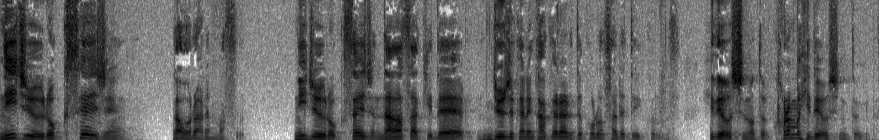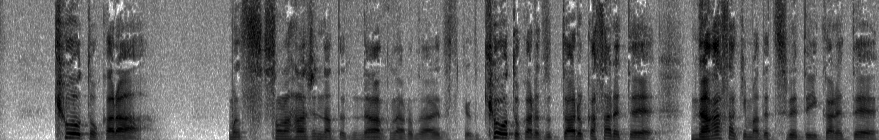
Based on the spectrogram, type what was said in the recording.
26聖人がおられます。26聖人長崎で十字架にかけられて殺されていくんです。秀吉の時これも秀吉の時です。京都からまあ、その話になって長くなるのはあれですけど京都からずっと歩かされて長崎まで連れて行かれて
